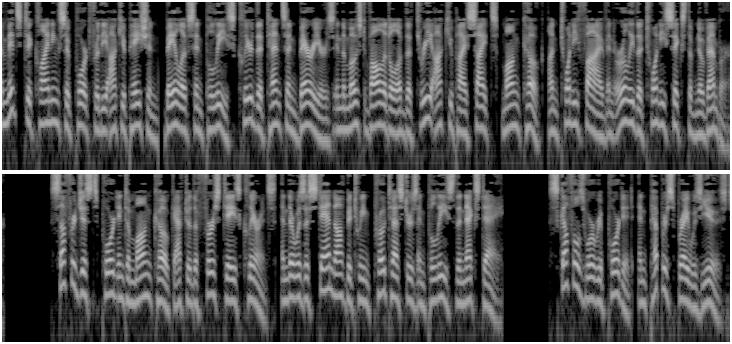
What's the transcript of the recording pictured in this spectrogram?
Amidst declining support for the occupation, bailiffs and police cleared the tents and barriers in the most volatile of the three Occupy sites, Mong Kok, on 25 and early 26 November. Suffragists poured into Mong Kok after the first day's clearance, and there was a standoff between protesters and police the next day. Scuffles were reported, and pepper spray was used.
